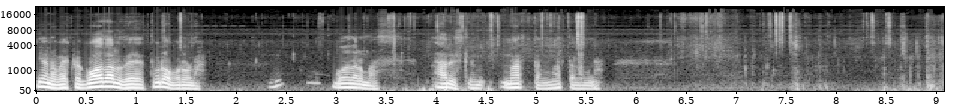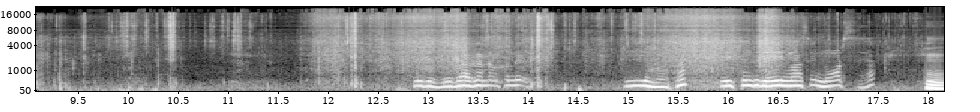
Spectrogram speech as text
না ভাই একটা গদার দে তুরা বড় না। গদার মাছ। হারিসলাম মারতাম মারতাম না। এই বোঝা গেল ওখানে কি মাছ হ্যাঁ? এই সুন্দর এই মাছে নড়ছে হ্যাঁ? হুম।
